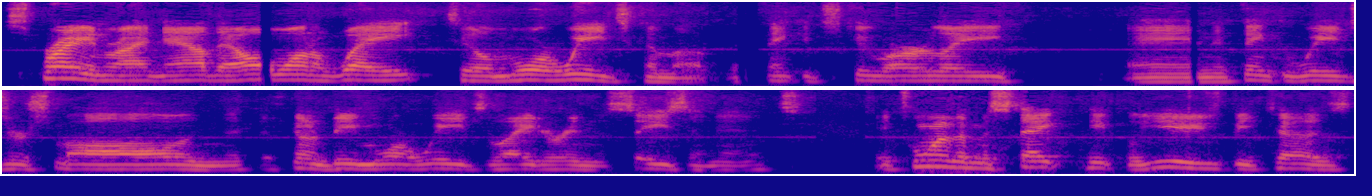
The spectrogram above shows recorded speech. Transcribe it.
spraying right now, they all want to wait till more weeds come up. They think it's too early and they think the weeds are small and that there's going to be more weeds later in the season. And it's, it's one of the mistakes people use because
